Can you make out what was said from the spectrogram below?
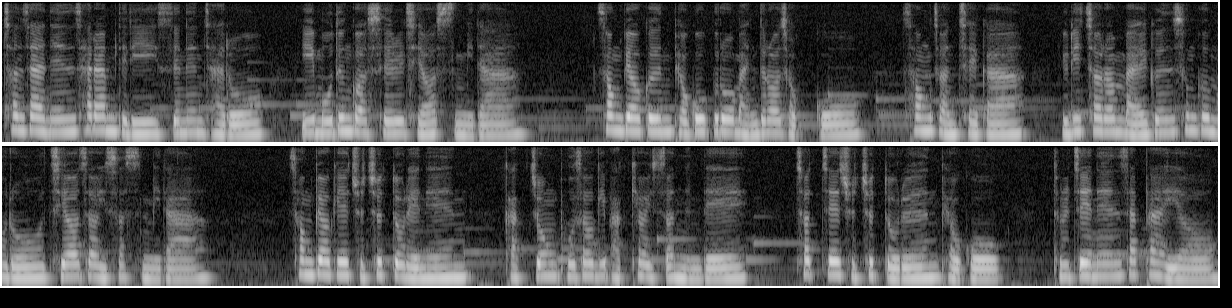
천사는 사람들이 쓰는 자로 이 모든 것을 재었습니다. 성벽은 벽옥으로 만들어졌고 성 전체가 유리처럼 맑은 순금으로 지어져 있었습니다. 성벽의 주춧돌에는 각종 보석이 박혀 있었는데 첫째 주춧돌은 벽옥, 둘째는 사파이어,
